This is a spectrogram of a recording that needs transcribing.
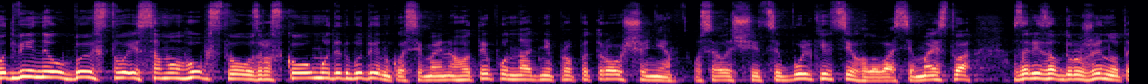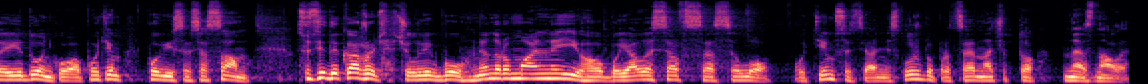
Подвійне вбивство і самогубство у зразковому дитбудинку сімейного типу на Дніпропетровщині. У селищі Цибульківці голова сімейства зарізав дружину та її доньку, а потім повісився сам. Сусіди кажуть, чоловік був ненормальний, його боялося все село. Утім, соціальні служби про це, начебто, не знали.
